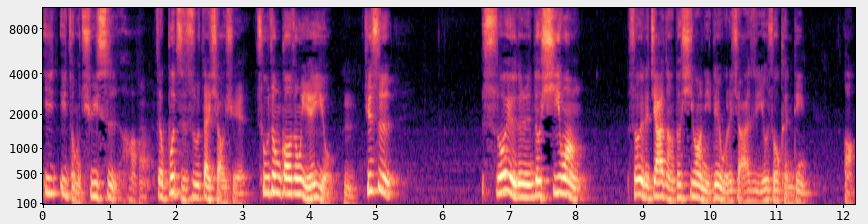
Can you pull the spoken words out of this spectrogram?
一一种趋势哈，这不只是在小学、初中、高中也有，嗯，就是所有的人都希望，所有的家长都希望你对我的小孩子有所肯定，啊，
